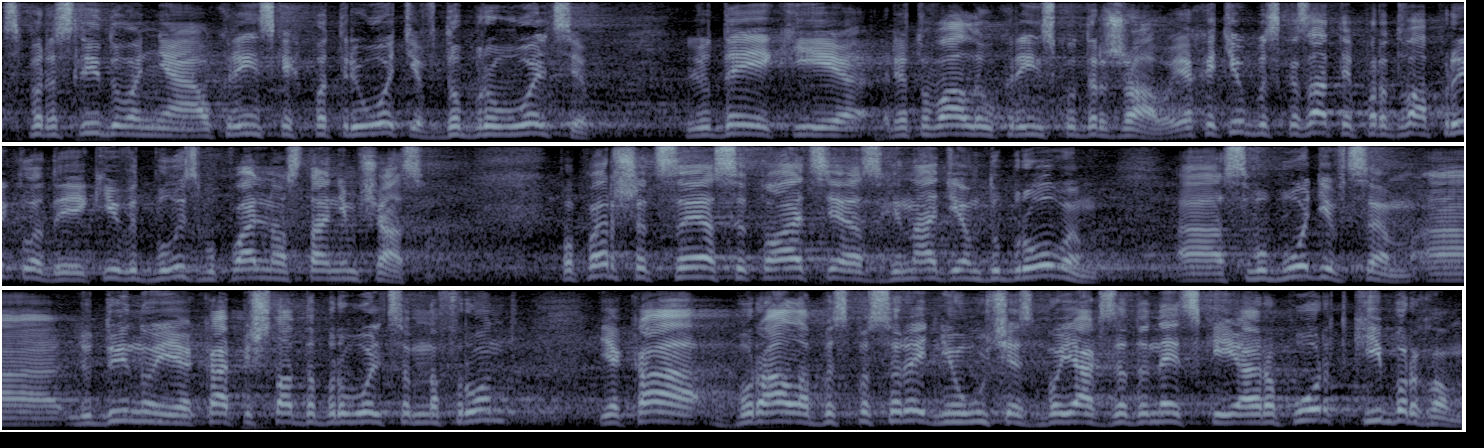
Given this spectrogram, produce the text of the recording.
з переслідування українських патріотів, добровольців людей, які рятували українську державу. Я хотів би сказати про два приклади, які відбулись буквально останнім часом. По-перше, це ситуація з Геннадієм Дубровим, свободівцем, людиною, яка пішла добровольцем на фронт, яка брала безпосередню участь в боях за Донецький аеропорт кіборгом,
